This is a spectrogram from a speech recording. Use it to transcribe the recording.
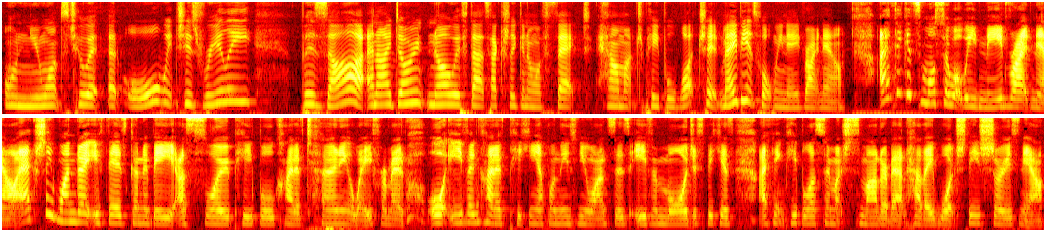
or nuance to it at all which is really bizarre. And I don't know if that's actually going to affect how much people watch it. Maybe it's what we need right now. I think it's more so what we need right now. I actually wonder if there's going to be a slow people kind of turning away from it or even kind of picking up on these nuances even more just because I think people are so much smarter about how they watch these shows now.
